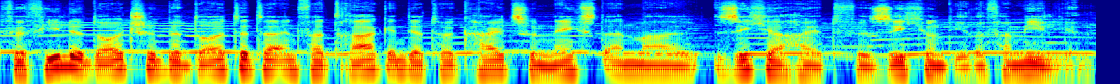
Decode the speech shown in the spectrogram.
Für viele Deutsche bedeutete ein Vertrag in der Türkei zunächst einmal Sicherheit für sich und ihre Familien.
